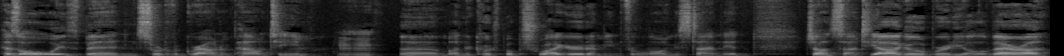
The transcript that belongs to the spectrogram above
has always been sort of a ground and pound team Mm-hmm. um, under Coach Bob Schweigert. I mean, for the longest time, they had John Santiago, Brady Oliveira,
